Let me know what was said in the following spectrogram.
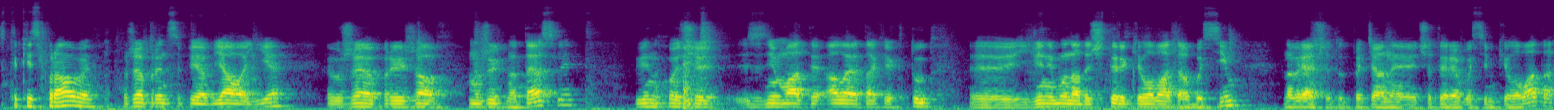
ось такі справи. Вже, в принципі, об'ява є. вже приїжджав мужик на Теслі. Він хоче знімати, але так як тут е, він йому треба 4 кВт або 7, навряд чи тут потягне 4 або 7 кВт.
